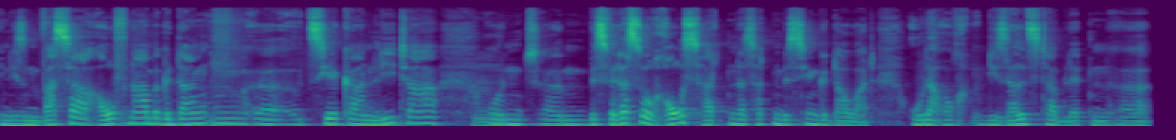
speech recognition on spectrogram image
in diesem Wasseraufnahmegedanken, äh, circa ein Liter. Und ähm, bis wir das so raus hatten, das hat ein bisschen gedauert. Oder auch die Salztabletten äh,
